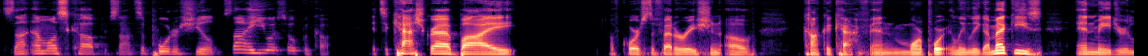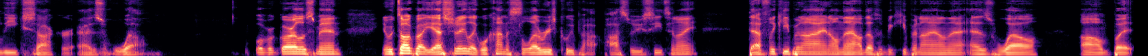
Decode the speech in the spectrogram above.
It's not MLS Cup. It's not Supporter Shield. It's not a U.S. Open Cup. It's a cash grab by, of course, the Federation of CONCACAF and more importantly, Liga MX and Major League Soccer as well. Well, regardless, man, you know, we talked about yesterday, like what kind of celebrities could we possibly see tonight? Definitely keep an eye on that. I'll definitely be keeping an eye on that as well. Um, but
